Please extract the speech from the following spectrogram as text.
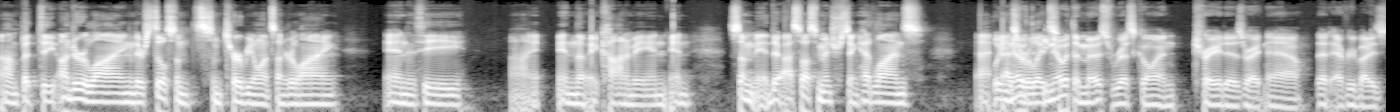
Um, but the underlying, there's still some some turbulence underlying in the uh, in the economy, and and some. I saw some interesting headlines. Uh, well, you know, you know what the most risk on trade is right now that everybody's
